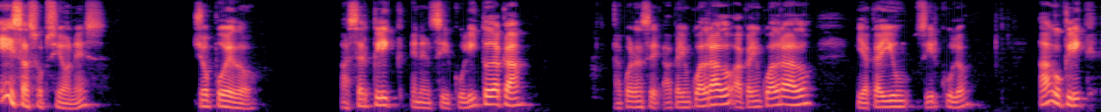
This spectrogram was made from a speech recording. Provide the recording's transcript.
Esas opciones, yo puedo hacer clic en el circulito de acá. Acuérdense, acá hay un cuadrado, acá hay un cuadrado y acá hay un círculo. Hago clic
